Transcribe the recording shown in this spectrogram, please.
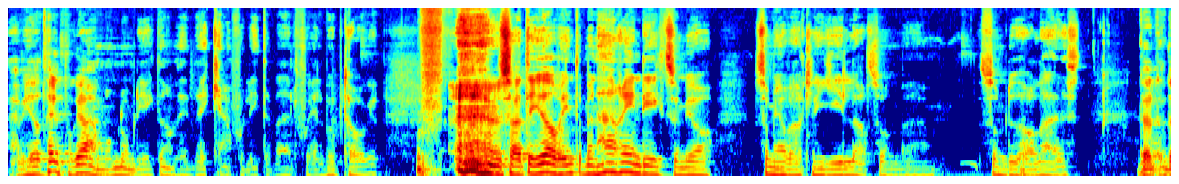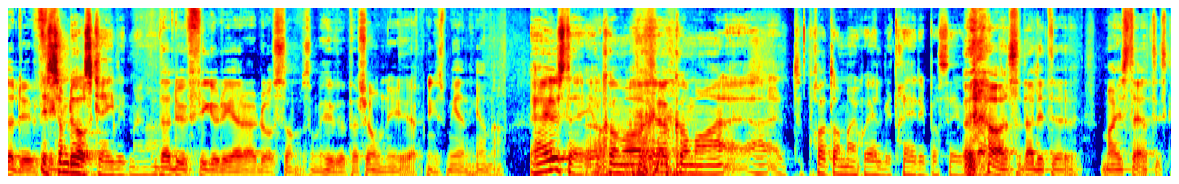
ja, vi gör ett helt program om de dikterna. Det, det är kanske lite väl självupptaget. så att det gör vi inte. Men här är en dikt som jag, som jag verkligen gillar som, eh, som du har läst. Där, där, du, som du har skrivit menar jag. där du figurerar då som, som huvudperson i öppningsmeningarna. Ja, just det. Jag Ja. kommer, jag kommer att, att prata om mig själv i tredje person. Ja, sådär lite majestätiskt.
